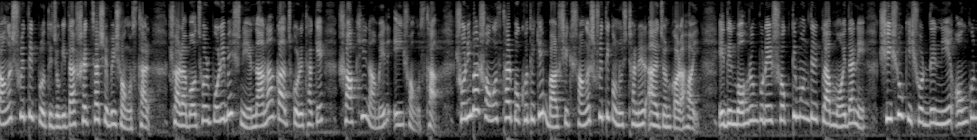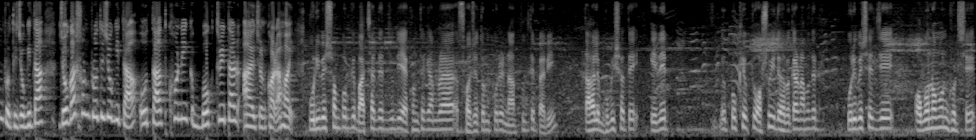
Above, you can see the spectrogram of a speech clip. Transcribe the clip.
সাংস্কৃতিক প্রতিযোগিতা স্বেচ্ছাসেবী সংস্থার সারা বছর পরিবেশ নিয়ে নানা কাজ করে থাকে সাক্ষী নামের এই সংস্থা। শনিবার সংস্থার পক্ষ থেকে বার্ষিক সাংস্কৃতিক অনুষ্ঠানের আয়োজন করা হয়। এদিন বহরমপুরের শক্তি মন্দির ক্লাব ময়দানে শিশু কিশোরদের নিয়ে অঙ্কন প্রতিযোগিতা, যোগাসন প্রতিযোগিতা ও তাৎক্ষণিক বক্তৃতার আয়োজন করা হয়। পরিবেশ সম্পর্কে বাচ্চাদের যদি এখন থেকে আমরা সচেতন করে না তুলতে পারি তাহলে ভবিষ্যতে এদের পক্ষে একটু অসুবিধা হবে। কারণ আমাদের পরিবেশের যে অবনমন ঘটছে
